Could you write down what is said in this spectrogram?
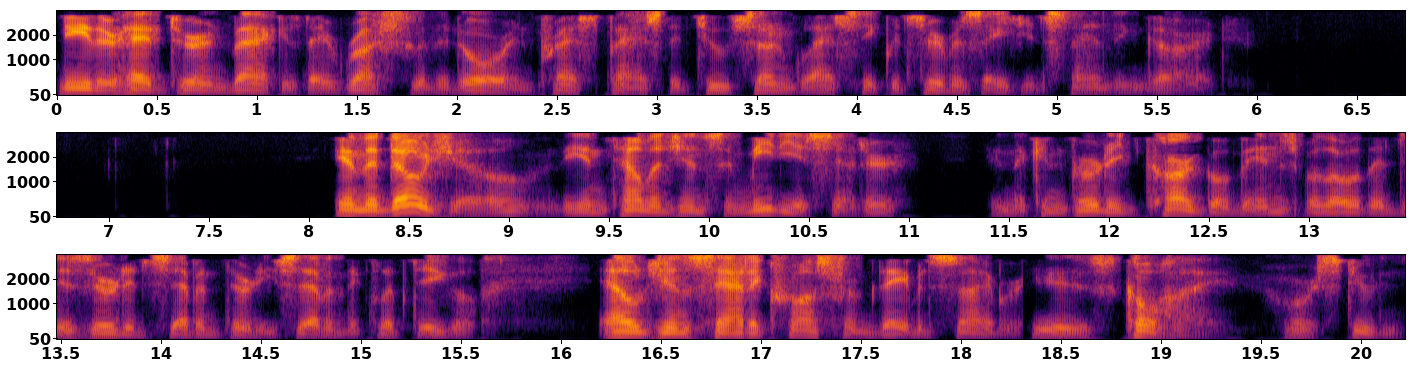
Neither head turned back as they rushed through the door and pressed past the two sunglassed Secret Service agents standing guard. In the dojo, the Intelligence and Media Center, in the converted cargo bins below the deserted 737, the Clipped Eagle, Elgin sat across from David Cyber, his kohai, or student.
